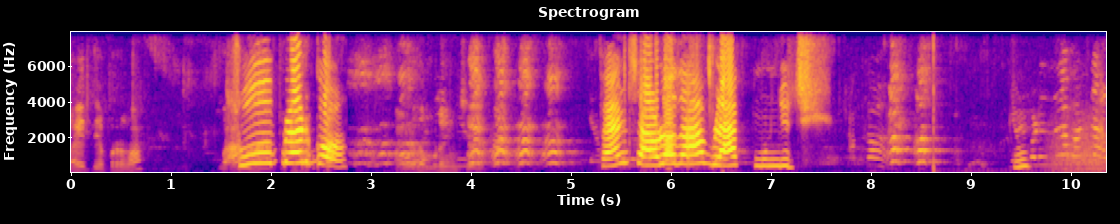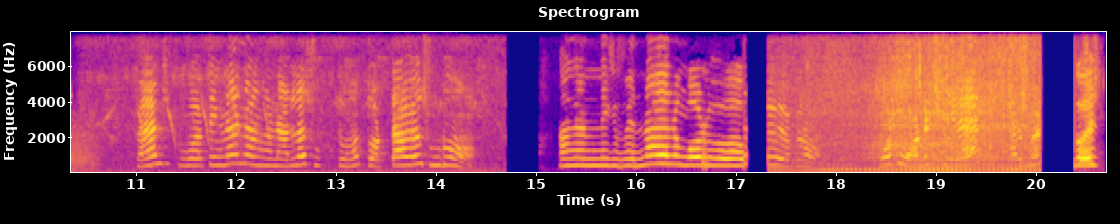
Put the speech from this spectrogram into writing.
வயிற்று எப்படி இருக்கும்? சூப்பராக இருக்கும். அவ்வளோதான் முடிஞ்சிச்சு. ஃப்ரெண்ட்ஸ் அவ்வளோதான் பிளாக் முடிஞ்சிச்சு ஃப்ரெண்ட்ஸ்க்கு பார்த்தீங்கன்னா நாங்கள் நல்லா சுட்டோம் தொட்டாவே சுடுவோம். நாங்கள் இன்னைக்கு விநாயகர் கோல் போட்டு உடச்சி அப்புறமேட்டு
